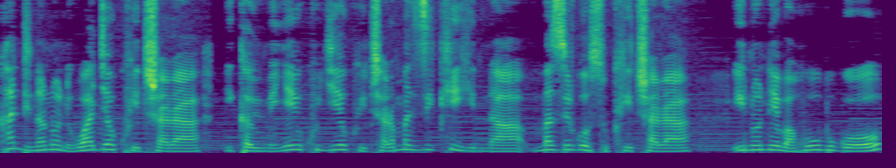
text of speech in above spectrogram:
Kandi nanone wajya kwicara ikabimenya yuko ugiye kwicara maze ikihina maze rwose ukicara. Ino ntebe ahubwo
